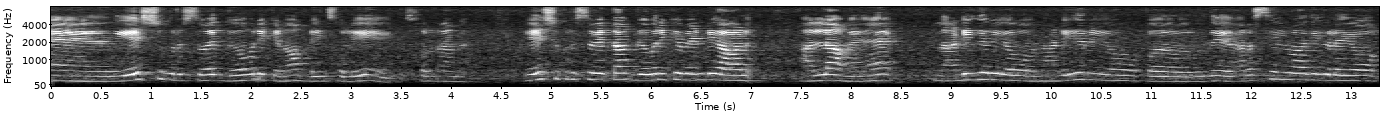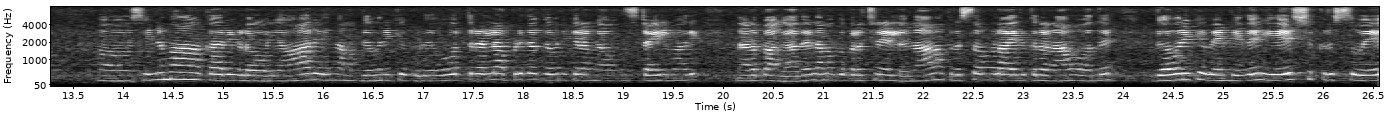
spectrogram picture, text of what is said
ஏசு இயேசு கிறிஸ்துவை கவனிக்கணும் அப்படின்னு சொல்லி சொல்கிறாங்க இயேசு கிறிஸ்துவை தான் கவனிக்க வேண்டிய ஆள் அல்லாமல் நடிகரையோ நடிகரையோ இப்போ இது அரசியல்வாதிகளையோ சினிமாக்காரிகளோ யாரையும் நம்ம கவனிக்கக்கூடிய ஒருத்தரெல்லாம் அப்படி தான் கவனிக்கிறாங்க. அவங்க ஸ்டைல் மாதிரி நடப்பாங்க. அதே நமக்கு பிரச்சனை இல்லை. நாம் கிறிஸ்தவங்களாக இருக்கிற நாம் வந்து கவனிக்க வேண்டியது ஏசு கிறிஸ்துவையே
